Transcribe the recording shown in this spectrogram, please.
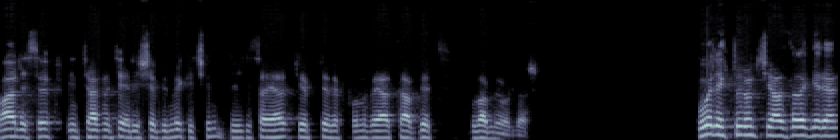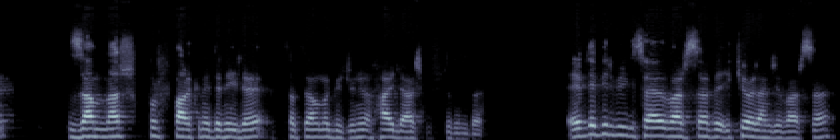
maalesef internete erişebilmek için bilgisayar, cep telefonu veya tablet bulamıyorlar. Bu elektronik cihazlara gelen zamlar kur farkı nedeniyle satın alma gücünü hayli aşmış durumda. Evde bir bilgisayar varsa ve iki öğrenci varsa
